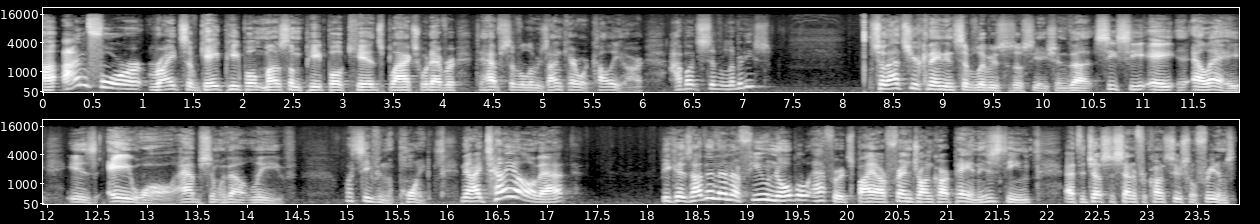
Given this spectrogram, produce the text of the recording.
Uh, I'm for rights of gay people, Muslim people, kids, blacks, whatever, to have civil liberties. I don't care what color you are. How about civil liberties? So that's your Canadian Civil Liberties Association. The CCLA is AWOL, absent without leave. What's even the point? Now, I tell you all that because other than a few noble efforts by our friend John Carpay and his team at the Justice Center for Constitutional Freedoms,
